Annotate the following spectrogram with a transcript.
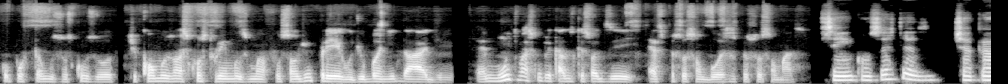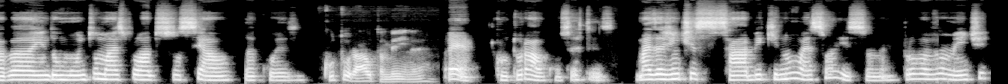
comportamos uns com os outros, de como nós construímos uma função de emprego, de urbanidade, é muito mais complicado do que só dizer essas pessoas são boas, essas pessoas são más. Sim, com certeza. A gente acaba indo muito mais pro lado social da coisa. Cultural também, né? É, cultural, com certeza. Mas a gente sabe que não é só isso, né? Provavelmente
